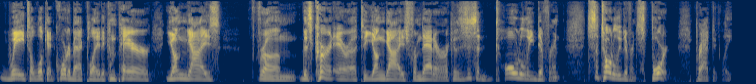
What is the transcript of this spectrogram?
way to look at quarterback play to compare young guys from this current era to young guys from that era because it's just a totally different, just a totally different sport practically.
